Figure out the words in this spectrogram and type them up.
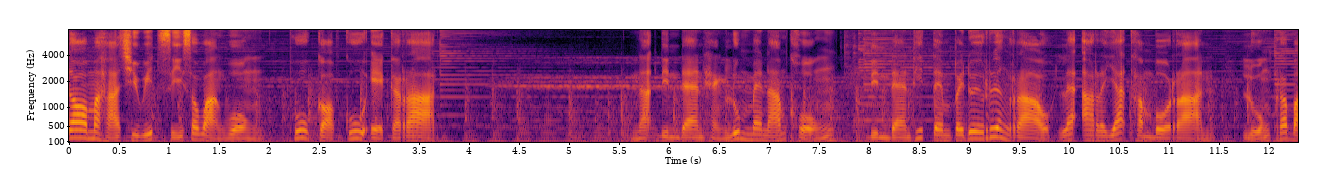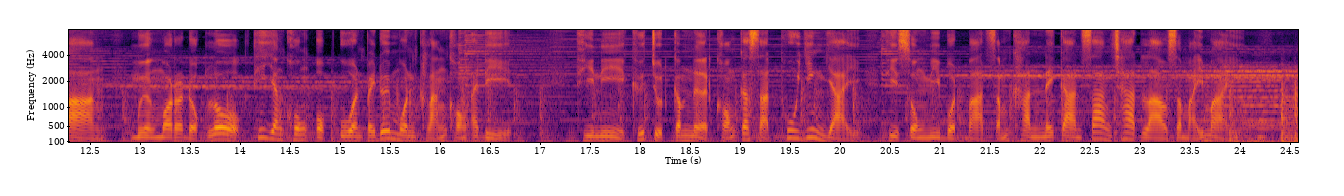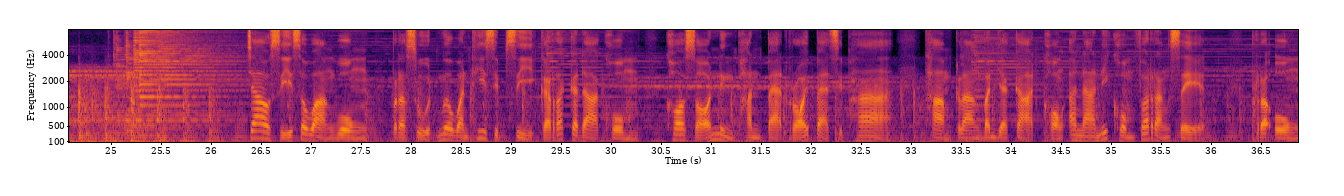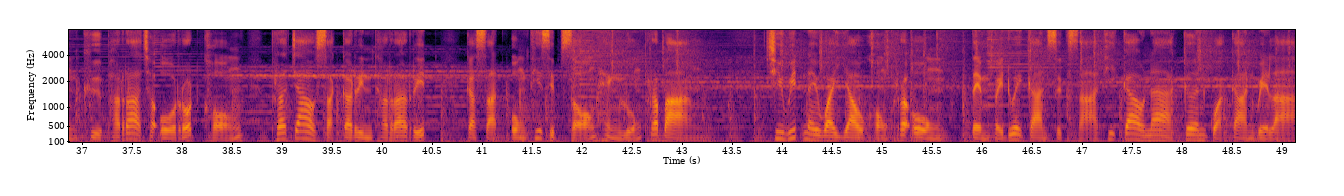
จ้ามหาชีวิตสีสว่างวง ผู้กอบกู้เอกราช ณ ดินแดนแห่งลุ่มแม่น้ำโขง ดินแดนที่เต็มไปด้วยเรื่องราว และอารยธรรมโบราณ หลวงพระบาง เมืองมรดกโลกที่ยังคงอบอวลไปด้วยมนต์ขลังของอดีต ที่นี่คือจุดกำเนิดของกษัตริย์ผู้ยิ่งใหญ่ที่ทรงมีบทบาทสำคัญในการสร้างชาติลาวสมัยใหม่ เจ้าสีสว่างวง ประสูติเมื่อวันที่ 14 กรกฎาคม คศ 1885 ท่ามกลางบรรยากาศของอาณานิคมฝรั่งเศส พระองค์คือพระราชโอรสของพระเจ้าสักกรินทรฤทธิ์กษัตริย์องค์ที่ 12 แห่งหลวงพระบาง ชีวิตในวัยเยาว์ของพระองค์ เต็มไปด้วยการศึกษาที่ก้าวหน้าเกินกว่าการเวลา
